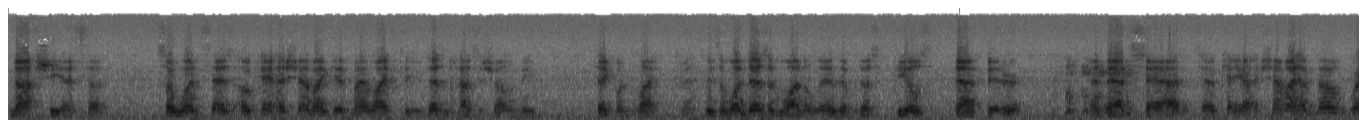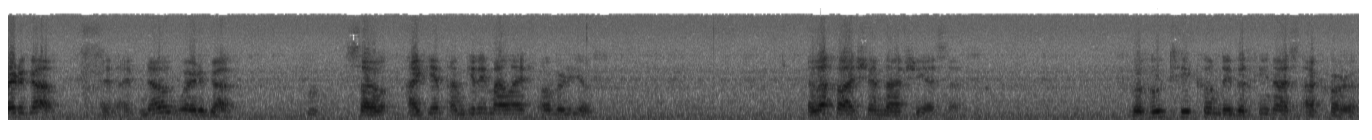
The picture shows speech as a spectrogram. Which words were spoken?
nafshi esa. So one says, okay, Hashem, I give my life to you. Doesn't chas v'shalom mean take one's life. Right. It means that one doesn't want to live, it just feels that bitter and that sad. Say, okay, uh, Hashem, I have nowhere to go. I have nowhere to go. So I give, I'm giving my life over to you. Elecha Hashem nafshi esa. V'hu tikun li akora.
